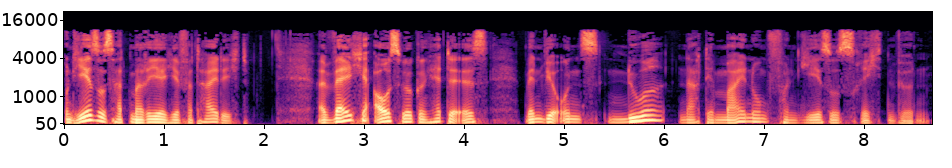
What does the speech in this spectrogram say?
Und Jesus hat Maria hier verteidigt. Weil welche Auswirkung hätte es, wenn wir uns nur nach der Meinung von Jesus richten würden?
